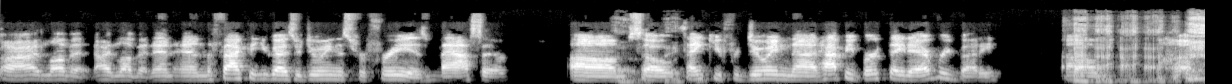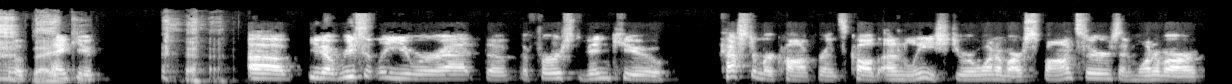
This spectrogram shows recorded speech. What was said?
I love it. I love it, and and the fact that you guys are doing this for free is massive. Um, oh, so thank, you for doing that. Happy birthday to everybody. Um, so thank, thank, you. you. uh, you know, recently you were at the the first VinQ customer conference called Unleashed. You were one of our sponsors and one of our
